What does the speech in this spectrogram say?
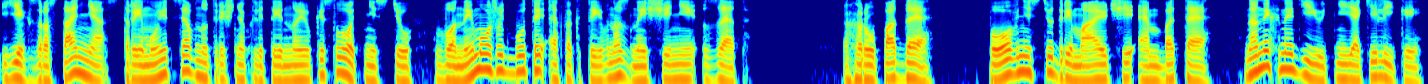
Їх зростання стримується внутрішньоклітинною кислотністю, вони можуть бути ефективно знищені Z. Група Д повністю дрімаючі МБТ. На них не діють ніякі ліки.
